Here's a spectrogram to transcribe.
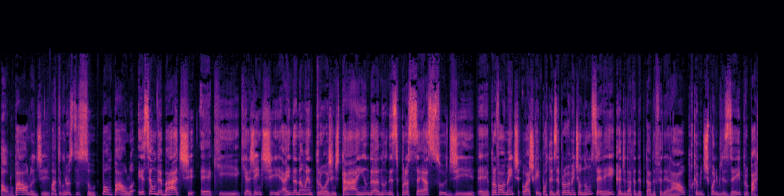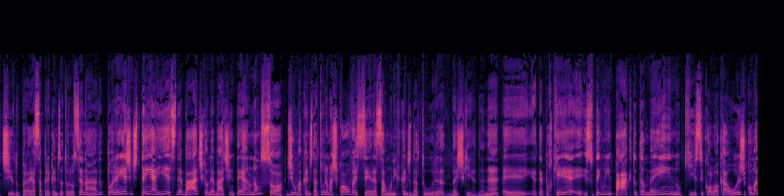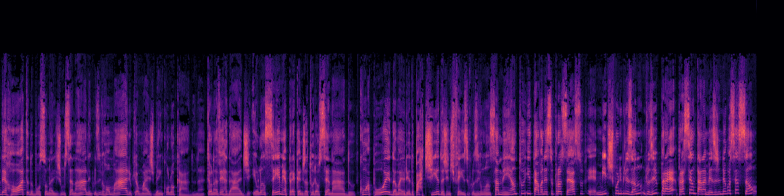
Paulo. Paulo, de Mato Grosso do Sul. Bom, Paulo, esse é um debate é, que, que a gente ainda não entrou. A gente está ainda no- nesse processo de. é, provavelmente, eu acho que é importante dizer, provavelmente eu não serei candidata a deputada federal, porque eu me disponibilizei para o partido para essa pré-candidatura ao Senado. Porém, a gente tem aí esse debate, que é um debate interno, não só de uma candidatura, mas qual vai ser essa única candidatura da esquerda, né? É, até porque é, isso tem um impacto também no que se coloca hoje como a derrota do bolsonarismo no Senado, inclusive Romário, que é o mais bem colocado, né? Então, na verdade, eu lancei minha pré-candidatura ao Senado com apoio da maioria do partido, a gente fez inclusive um lançamento e estava nesse processo é, me disponibilizando, inclusive, para sentar na mesa de negociação,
